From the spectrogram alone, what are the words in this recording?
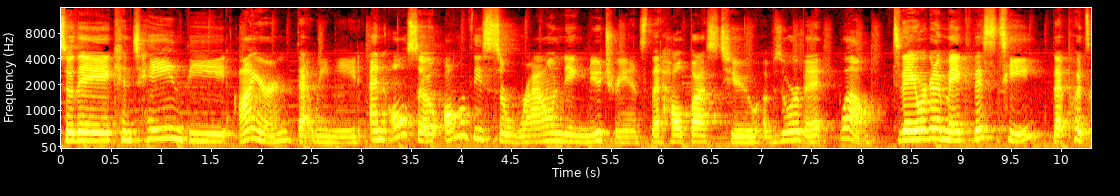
So they contain the iron that we need and also all of these surrounding nutrients that help us to absorb it well. Today we're gonna make this tea that puts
